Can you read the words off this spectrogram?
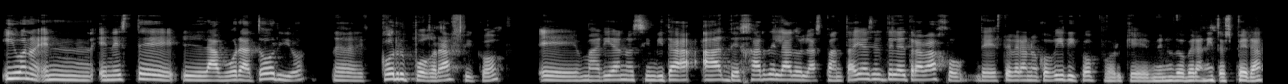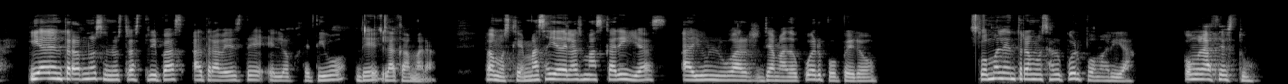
Y bueno, en, en este laboratorio eh, corpográfico, eh, María nos invita a dejar de lado las pantallas del teletrabajo de este verano covídico, porque menudo veranito espera, y adentrarnos en nuestras tripas a través del objetivo de la cámara. Vamos, que más allá de las mascarillas hay un lugar llamado cuerpo, pero ¿cómo le entramos al cuerpo, María? ¿Cómo lo haces tú?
